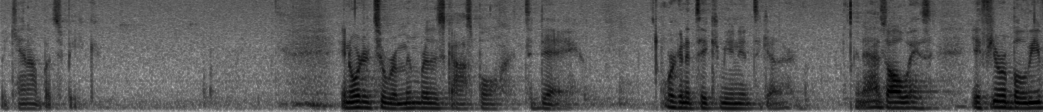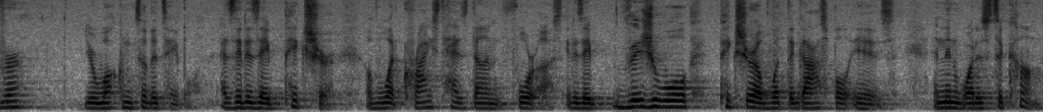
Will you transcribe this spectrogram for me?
we cannot but speak. In order to remember this gospel today, we're going to take communion together. And as always, if you're a believer, you're welcome to the table, as it is a picture of what Christ has done for us. It is a visual picture of what the gospel is, and then what is to come,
